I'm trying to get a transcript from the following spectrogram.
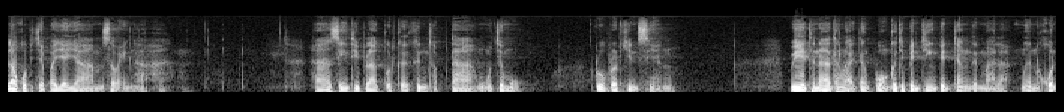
เราก็จะพยายามแสวงหา หาสิ่งที่ปรากฏเกิดขึ้นกับตาหูจมูก รูปรสกลิ่นเสียง เวทนาทั้งหลายทั้งปวงก็จะเป็นจริงเป็นจังกันมาละเหมือนคน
